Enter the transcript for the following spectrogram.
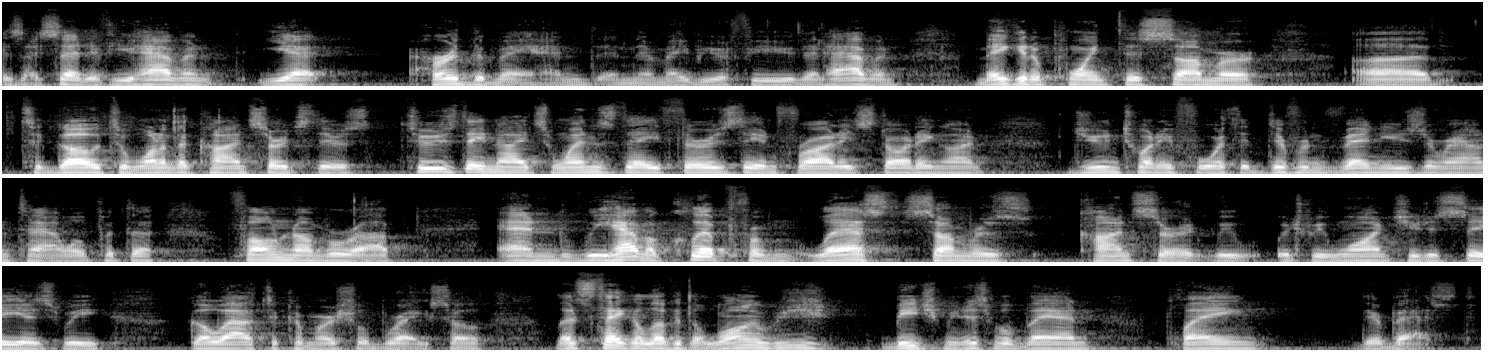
as I said, if you haven't yet heard the band, and there may be a few that haven't, make it a point this summer uh, to go to one of the concerts. There's Tuesday nights, Wednesday, Thursday, and Friday, starting on June 24th at different venues around town. We'll put the phone number up. And we have a clip from last summer's concert, we, which we want you to see as we go out to commercial break. So let's take a look at the Long Beach, Beach Municipal Band playing their best.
